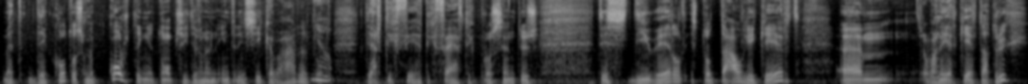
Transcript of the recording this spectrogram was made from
met decotes, met kortingen ten opzichte van hun intrinsieke waarde. Ja. 30, 40, 50 procent. Dus het is, die wereld is totaal gekeerd. Um, wanneer keert dat terug?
